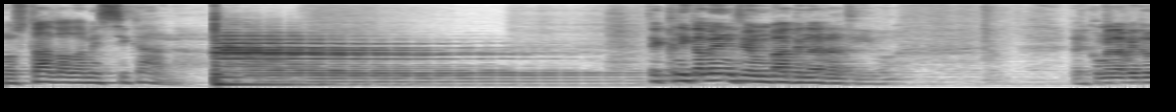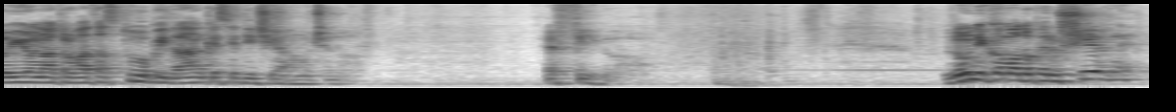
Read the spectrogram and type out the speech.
Uno stallo alla messicana. Tecnicamente è un bug narrativo. Per come la vedo io è una trovata stupida, anche se diciamocelo. È figo. L'unico modo per uscirne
